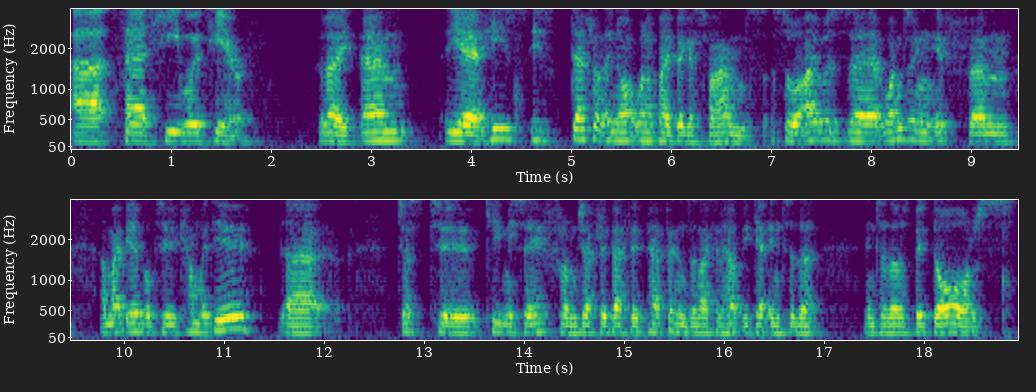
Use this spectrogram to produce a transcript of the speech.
uh, said he was here. Right. Um. Yeah, he's he's definitely not one of my biggest fans. So I was uh, wondering if um, I might be able to come with you, uh, just to keep me safe from Jeffrey Beffy Peffins, and I could help you get into the into those big doors.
